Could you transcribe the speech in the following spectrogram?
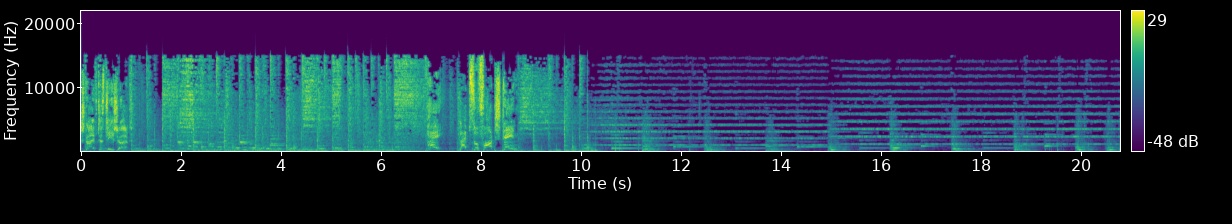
Gestreiftes T-Shirt. Hey, bleib sofort stehen! Hatschi!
